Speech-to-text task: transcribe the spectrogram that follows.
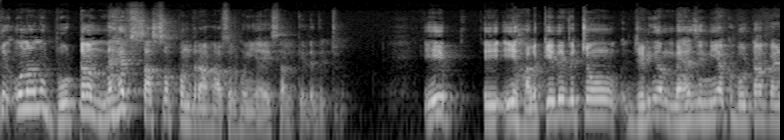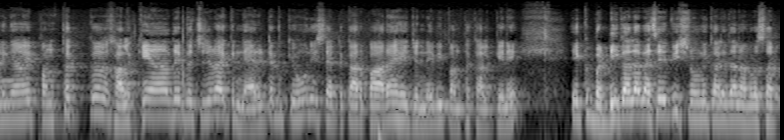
ਤੇ ਉਹਨਾਂ ਨੂੰ ਵੋਟਾਂ ਮਹਿਜ਼ 715 ਹਾਸਲ ਹੋਈਆਂ ਇਸ ਹਲਕੇ ਦੇ ਵਿੱਚੋਂ। ਇਹ ਇਹ ਹਲਕੇ ਦੇ ਵਿੱਚੋਂ ਜਿਹੜੀਆਂ ਮਹਿਜ਼ ਇੰਨੀਆਂ ਕੁ ਵੋਟਾਂ ਪੈਣੀਆਂ, ਇਹ ਪੰਥਕ ਹਲਕਿਆਂ ਦੇ ਵਿੱਚ ਜਿਹੜਾ ਇੱਕ ਨੈਰੇਟਿਵ ਕਿਉਂ ਨਹੀਂ ਸੈੱਟ ਕਰ ਪਾ ਰਿਹਾ ਇਹ ਜਿੰਨੇ ਵੀ ਪੰਥਕ ਹਲਕੇ ਨੇ। ਇੱਕ ਵੱਡੀ ਗੱਲ ਹੈ ਵੈਸੇ ਵੀ ਸ਼੍ਰੋਮਣੀ ਅਕਾਲੀ ਦਲ ਅੰਮ੍ਰਿਤਸਰ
